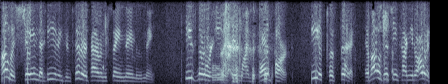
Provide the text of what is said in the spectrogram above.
I'm ashamed that he even considers having the same name as me. He's nowhere even in my ballpark. He is pathetic. If I was just Incognito, I would have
